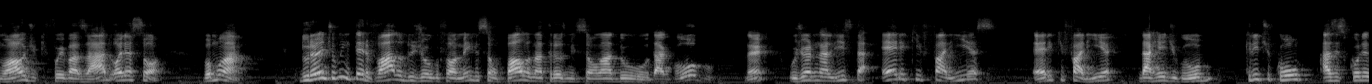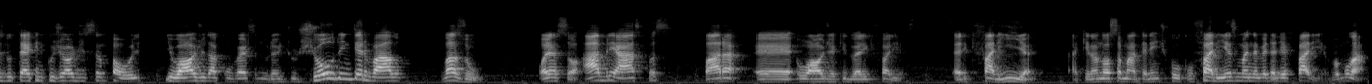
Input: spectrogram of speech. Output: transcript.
um áudio que foi vazado. Olha só, vamos lá. Durante o intervalo do jogo Flamengo e São Paulo, na transmissão lá do, da Globo, né, o jornalista Eric Farias, Eric Faria, da Rede Globo, criticou as escolhas do técnico Jorge Sampaoli e o áudio da conversa durante o show do intervalo vazou. Olha só, abre aspas para é, o áudio aqui do Eric Farias. Eric Faria. Aqui na nossa matéria a gente colocou Farias, mas na verdade é Faria. Vamos lá.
